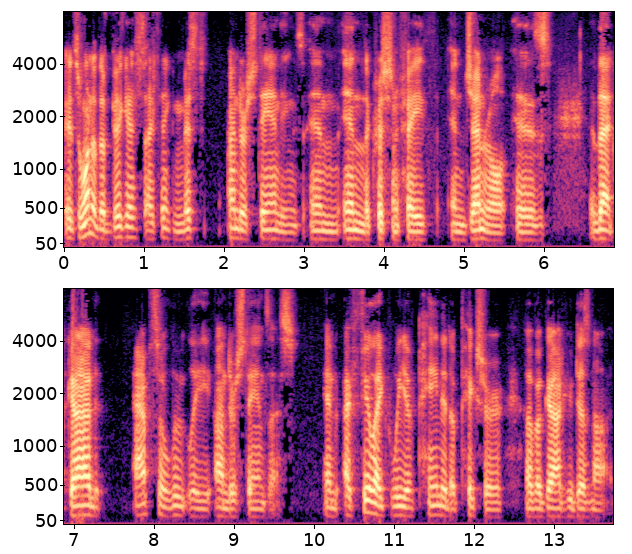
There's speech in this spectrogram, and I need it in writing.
it's one of the biggest, I think, misunderstandings in in the Christian faith in general is that God absolutely understands us. And I feel like we have painted a picture of a God who does not.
